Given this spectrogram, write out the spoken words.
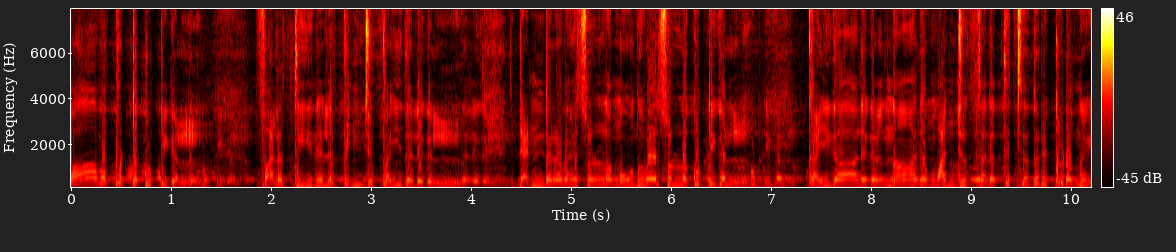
പാവപ്പെട്ട കുട്ടികൾ ഫലസ്തീനിലെ പിഞ്ചു പൈതലുകൾ രണ്ടര വയസ്സുള്ള മൂന്ന് വയസ്സുള്ള കുട്ടികൾ കൈകാലുകൾ നാലും അഞ്ചു സ്ഥലത്ത് ചെതറിക്കിടന്ന്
